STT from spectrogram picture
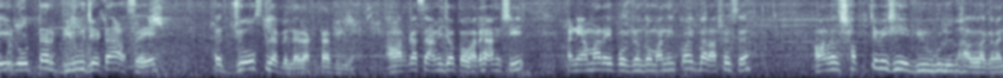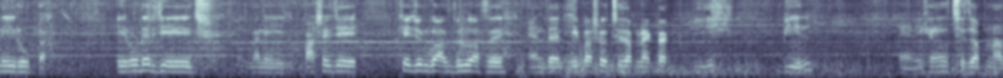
এই রোডটার ভিউ যেটা আছে জোস লেভেলের একটা ভিউ আমার কাছে আমি যতবারে আসি মানে আমার এই পর্যন্ত মানে কয়েকবার আসেছে, আমার কাছে সবচেয়ে বেশি এই ভিউগুলি ভালো লাগে মানে এই রোডটা এই রোডের যে মানে পাশে যে খেজুর গাছগুলো আছে অ্যান্ড দেন এই পাশে হচ্ছে যে আপনার একটা বিল বিল, And এখানে হচ্ছে যে আপনার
